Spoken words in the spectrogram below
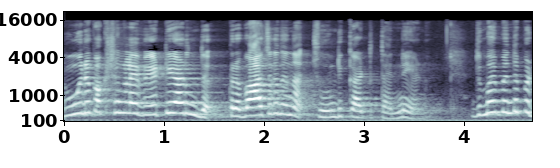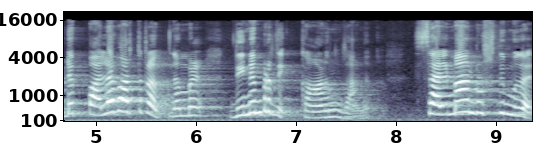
ന്യൂനപക്ഷങ്ങളെ വേട്ടയാടുന്നത് പ്രവാചക നിന്ന് ചൂണ്ടിക്കാട്ടി തന്നെയാണ്. ഇതുമായി ബന്ധപ്പെട്ട് പല വാർത്തകളും നമ്മൾ ദിനംപ്രതി കാണുന്നതാണ്. സൽമാൻ റുഷ്ദി മുതൽ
